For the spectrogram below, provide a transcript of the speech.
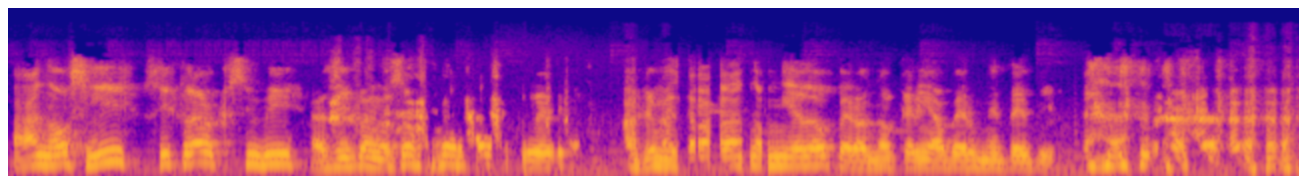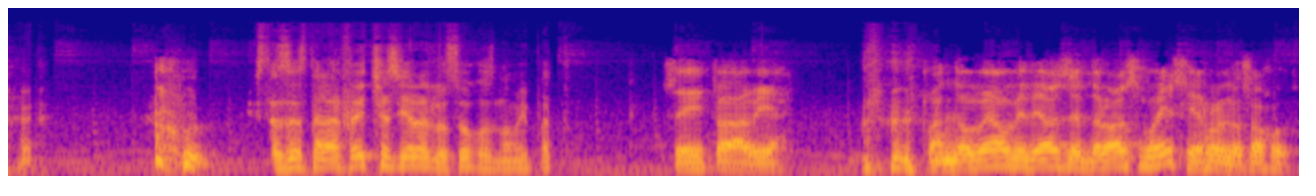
ah, no, sí, sí, claro que sí vi, así con los ojos cerrados, güey, porque me estaba dando miedo, pero no quería verme débil. Estás hasta la fecha, cierras los ojos, ¿no, mi pato? Sí, todavía. Cuando veo videos de Dross, güey, cierro los ojos.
